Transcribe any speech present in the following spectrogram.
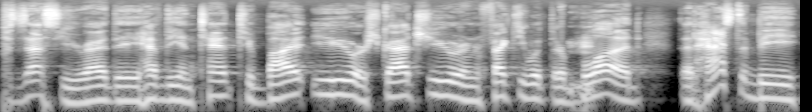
possess you right they have the intent to bite you or scratch you or infect you with their Mhm. blood that has to be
